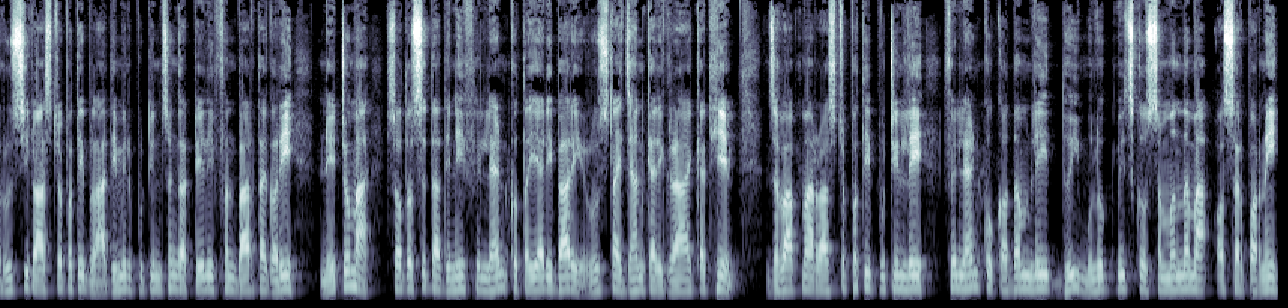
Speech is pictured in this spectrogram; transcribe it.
रुसी राष्ट्रपति भ्लादिमिर पुटिनसँग टेलिफोन वार्ता गरी नेटोमा सदस्यता दिने फिनल्यान्डको तयारीबारे रुसलाई जानकारी गराएका थिए। जवाफमा राष्ट्रपति पुटिनले फिनल्यान्डको कदमले दुई मुलुकबीचको सम्बन्धमा असर पर्ने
